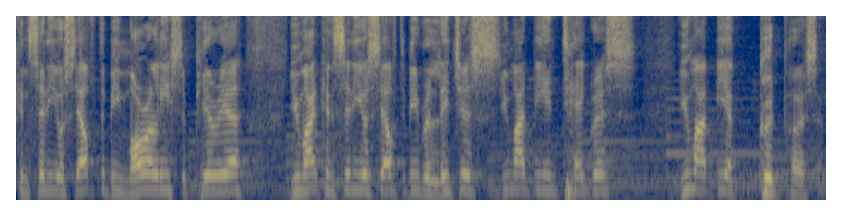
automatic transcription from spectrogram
consider yourself to be morally superior. You might consider yourself to be religious. You might be integrous. You might be a good person.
